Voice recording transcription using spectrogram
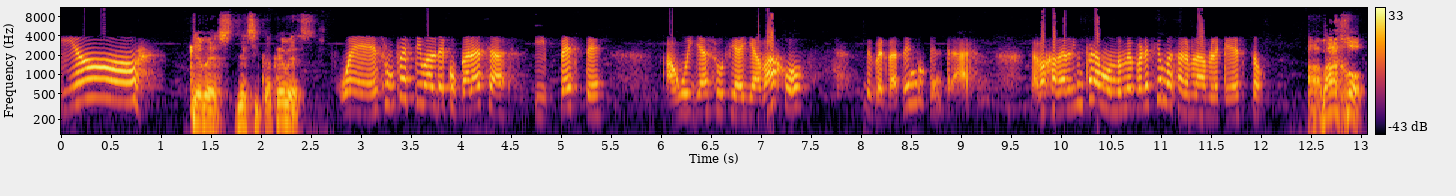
Yo... ¿Qué ves, Jessica? ¿Qué ves? Pues un festival de cucarachas y peste. Agüilla sucia ahí abajo. De verdad tengo que entrar. La bajada al inframundo me pareció más agradable que esto. ¡Abajo!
